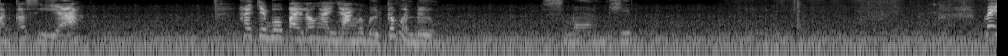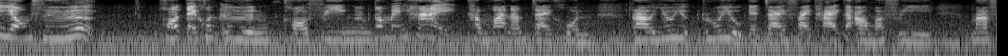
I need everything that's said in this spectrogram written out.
มันก็เสีย ให้เจโบไปแล้วไงยางระเบิดก็เหมือนเดิม สมองคิด ไม่ยอมซื้อ ขอแต่คนอื่น ขอฟรีเงินก็ไม่ให้คำว่าน้ำใจคน เรายุยรู้อยู่แก่ใจไฟท้ายก็เอามาฟรี มาไฟ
